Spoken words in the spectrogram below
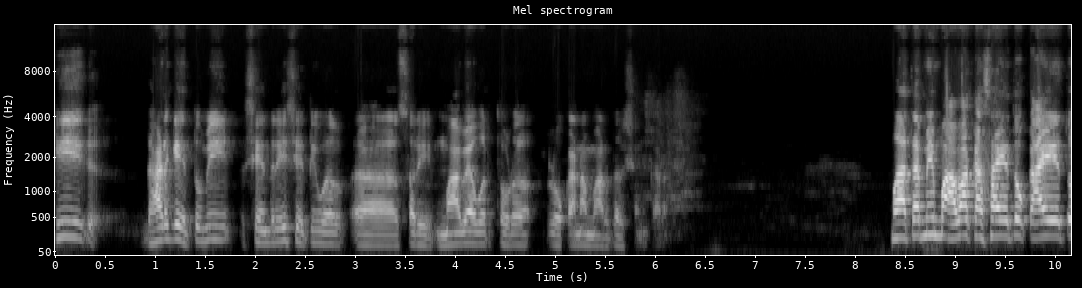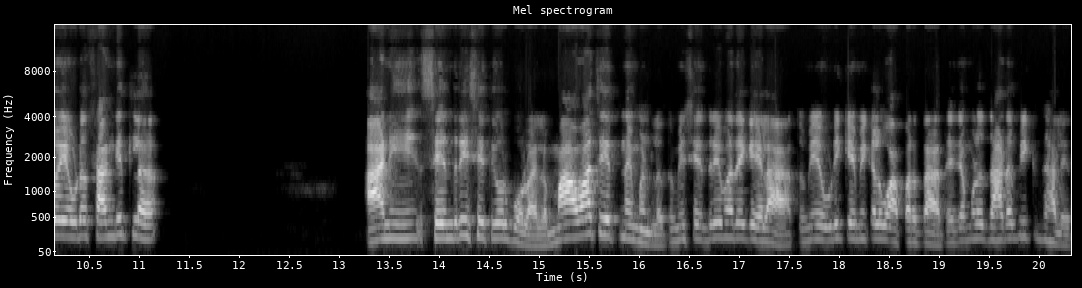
की घाडगे तुम्ही सेंद्रिय शेतीवर सॉरी माव्यावर थोडं लोकांना मार्गदर्शन करा. मग आता मी मावा कसा येतो काय येतो एवढं सांगितलं. आणि सेंद्रिय शेतीवर बोलायला. मावाच येत नाही म्हटलं तुम्ही सेंद्रियमध्ये गेला तुम्ही एवढी केमिकल वापरता त्याच्यामुळे झाडं पीक झालेत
